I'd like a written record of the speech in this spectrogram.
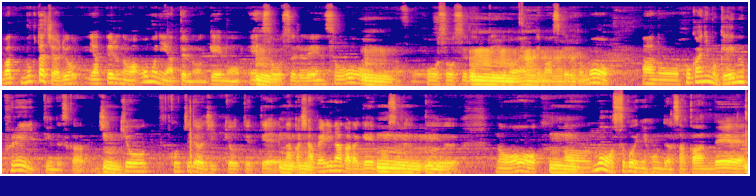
わ僕たちは両やってるのは、主にやってるのはゲームを演奏する、演奏をうん。放送するっていうのをやってますけれども、あの、他にもゲームプレイっていうんですか、実況、こっちでは実況って言って、うんなんか喋りながらゲームをするっていうのを、うんもうすごい日本では盛んで、う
